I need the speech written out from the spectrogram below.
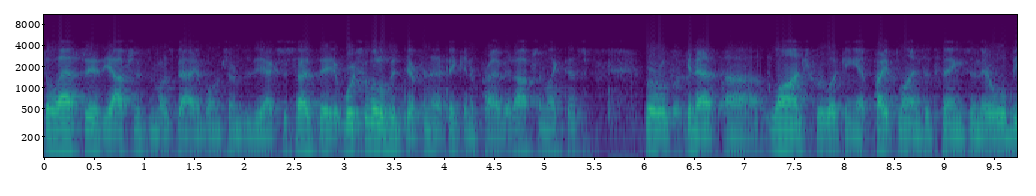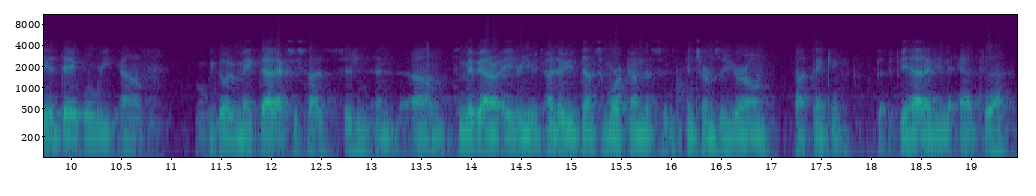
The last day of the option is the most valuable in terms of the exercise date. It works a little bit different, I think, in a private option like this, where we're looking at uh, launch, we're looking at pipelines of things, and there will be a date um, where we go to make that exercise decision. And um so maybe, I don't know, Adrian, I know you've done some work on this in terms of your own uh, thinking, but if you had anything to add to that.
